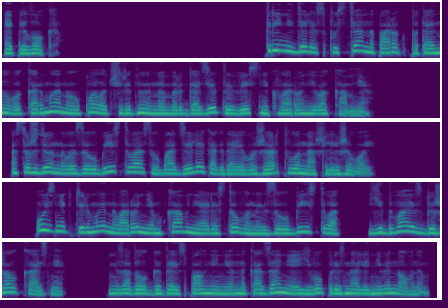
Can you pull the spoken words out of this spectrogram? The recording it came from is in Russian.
Эпилог. Три недели спустя на порог потайного кармана упал очередной номер газеты «Вестник Вороньего камня». Осужденного за убийство освободили, когда его жертву нашли живой. Узник тюрьмы на Вороньем камне, арестованный за убийство, едва избежал казни. Незадолго до исполнения наказания его признали невиновным.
